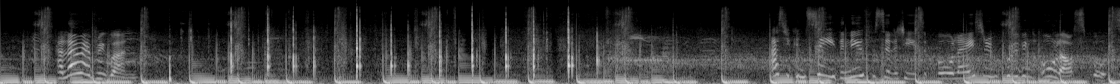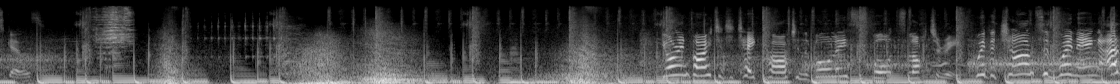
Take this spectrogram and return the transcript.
Hello everyone. As you can see, the new facilities at Borlase are improving all our sports skills. You're invited to take part in the Borlase Sports Lottery with a chance of winning a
